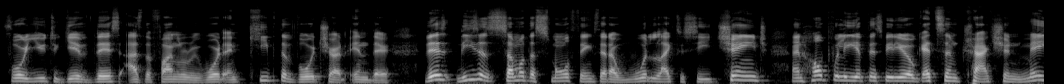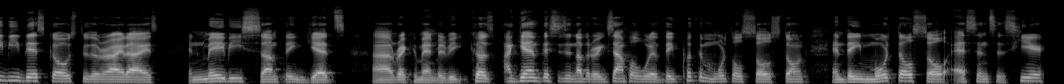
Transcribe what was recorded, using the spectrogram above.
for you to give this as the final reward and keep the Void Shard in there. This, these are some of the small things that I would like to see change, and hopefully if this video gets some traction, maybe this goes to the right eyes and maybe something gets uh, recommended because again this is another example where they put the mortal soul stone and the immortal soul essence is here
